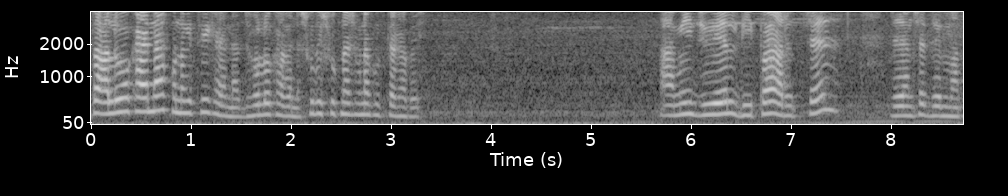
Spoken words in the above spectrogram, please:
তো আলুও খায় না, কোনো কিছুই খায় না, ঝোলও খাবে না, শুধু শুকনা শুকনা ফুচকা খাবে। আমি জুয়েল, দীপা আর হচ্ছে রেয়াংশের জেম্মাত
